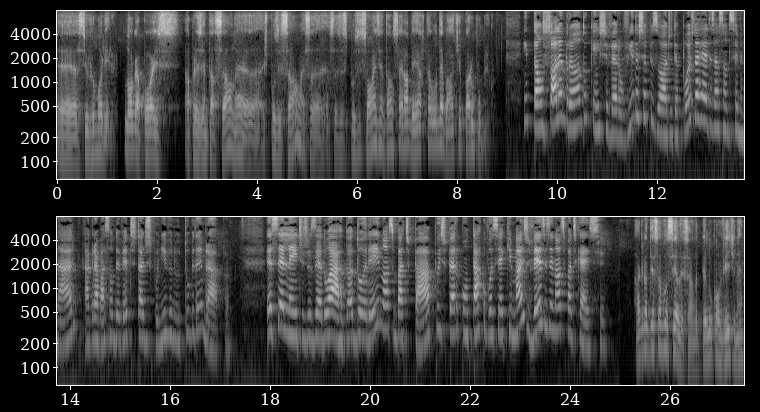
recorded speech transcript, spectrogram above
é, Silvio Moreira. Logo após a apresentação, né, a exposição, essa, essas exposições, então será aberta o debate para o público. Então, só lembrando, quem estiver ouvindo este episódio depois da realização do seminário, a gravação do evento está disponível no YouTube da Embrapa. Excelente, José Eduardo. Adorei nosso bate-papo e espero contar com você aqui mais vezes em nosso podcast. Agradeço a você, Alessandra, pelo convite né,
